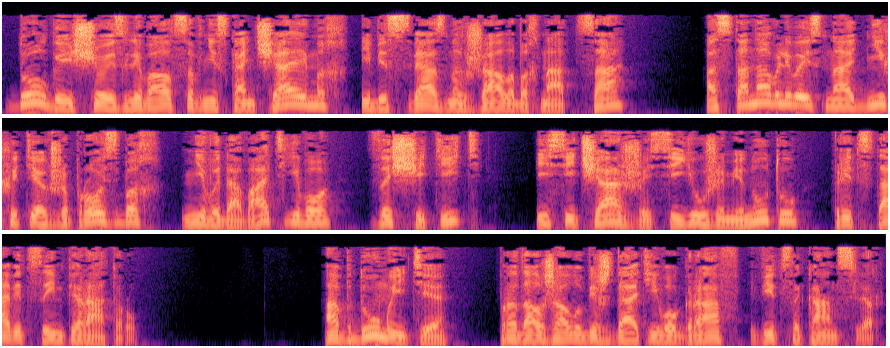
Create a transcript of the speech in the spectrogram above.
долго еще изливался в нескончаемых и бессвязных жалобах на отца, останавливаясь на одних и тех же просьбах не выдавать его защитить и сейчас же, сию же минуту, представиться императору. «Обдумайте», — продолжал убеждать его граф вице-канцлер,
